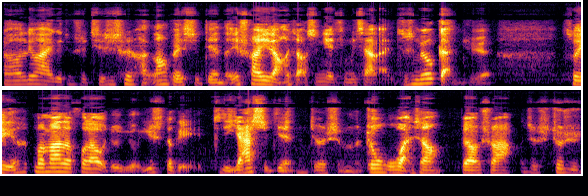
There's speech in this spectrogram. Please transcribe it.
然后另外一个就是，其实是很浪费时间的，一刷一两个小时你也停不下来，只是没有感觉。所以慢慢的后来我就有意识的给自己压时间，就是什么中午晚上不要刷，就是就是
